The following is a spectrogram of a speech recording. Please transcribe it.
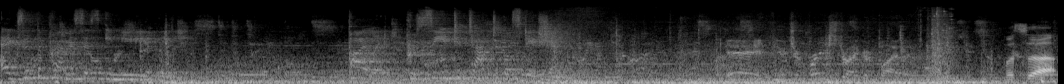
Exit the premises immediately. Pilot, proceed to tactical station. Hey, future break striker pilot. What's up?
